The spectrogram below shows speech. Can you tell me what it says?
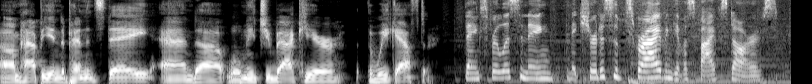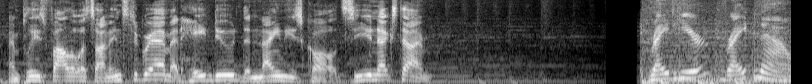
Um, happy Independence Day. And uh, we'll meet you back here the week after. Thanks for listening. Make sure to subscribe and give us 5 stars. And please follow us on Instagram at Hey Dude, the 90s called. See you next time. Right here, right now.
